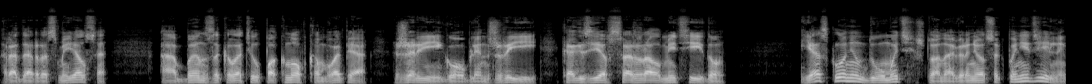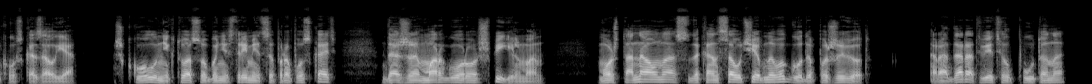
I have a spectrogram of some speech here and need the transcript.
Радар рассмеялся, а Бен заколотил по кнопкам, вопя «Жри, гоблин, жри!» как Зевс сожрал Метиду. «Я склонен думать, что она вернется к понедельнику», — сказал я. «Школу никто особо не стремится пропускать, даже Марго Рот-Шпигельман. Может, она у нас до конца учебного года поживет». Радар ответил путано,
